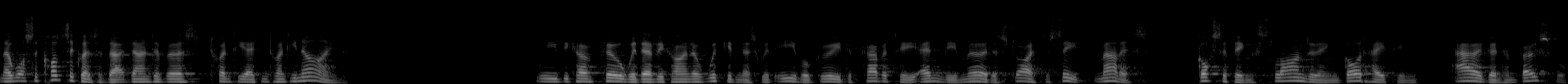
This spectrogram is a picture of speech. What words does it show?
Now, what's the consequence of that? Down to verse 28 and 29. We become filled with every kind of wickedness, with evil, greed, depravity, envy, murder, strife, deceit, malice gossiping, slandering, God hating, arrogant, and boastful.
